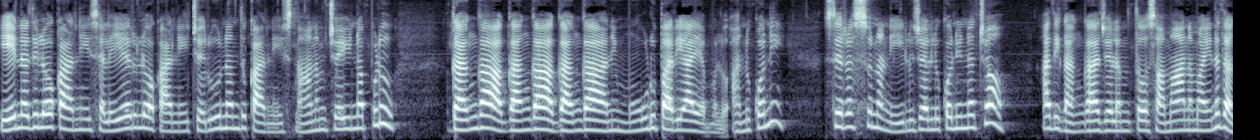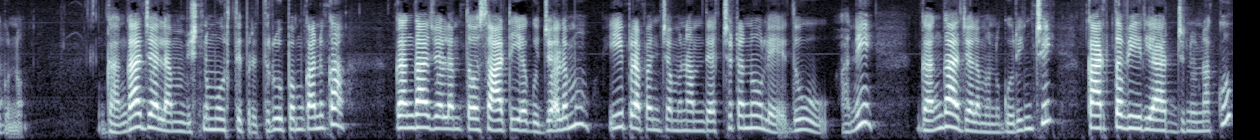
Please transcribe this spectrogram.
ఏ నదిలో కానీ సెలయేరులో కానీ చెరువునందు కానీ స్నానం చేయనప్పుడు గంగా గంగా గంగా అని మూడు పర్యాయములు అనుకొని శిరస్సున నీళ్ళు చల్లుకొనినచో అది గంగాజలంతో సమానమైన దగును గంగాజలం విష్ణుమూర్తి ప్రతిరూపం కనుక గంగాజలంతో సాటియగు జలము ఈ ప్రపంచమునందెచ్చటనూ లేదు అని గంగాజలమును గురించి కర్తవీర్యార్జునునకు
